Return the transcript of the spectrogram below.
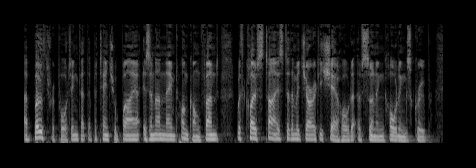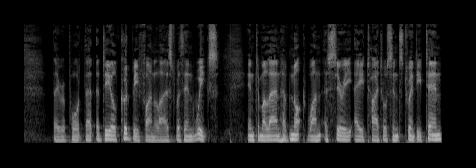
are both reporting that the potential buyer is an unnamed Hong Kong fund with close ties to the majority shareholder of Suning Holdings Group. They report that a deal could be finalised within weeks. Inter Milan have not won a Serie A title since 2010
